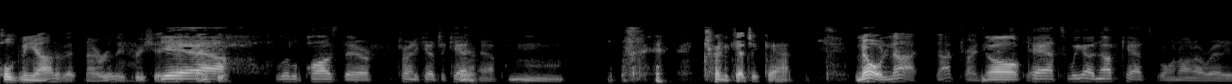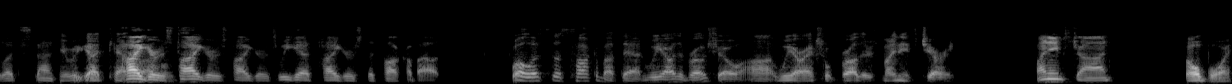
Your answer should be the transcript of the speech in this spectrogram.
pulled me out of it and I really appreciate it. Yeah, Thank little pause there, trying to catch a cat Yeah. nap. Hmm. trying to catch a cat. No, not, not trying to No, catch a cats. We got enough cats going on already. Let's not. Yeah, we got cat tigers, problems. tigers, tigers. We got tigers to talk about. Well, let's, let's talk about that. We are the Bro Show. Uh, we are actual brothers. My name's Jerry. My name's John. Oh boy.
